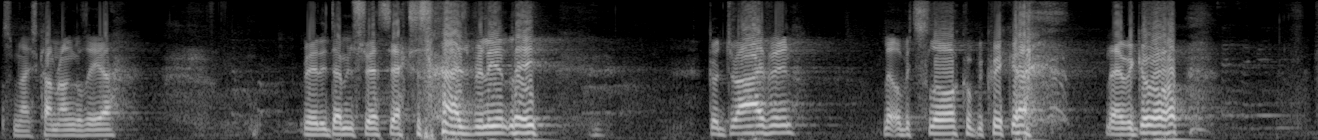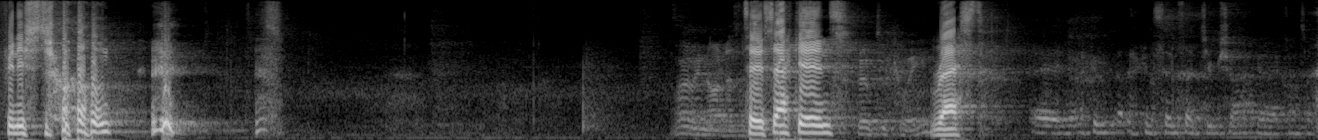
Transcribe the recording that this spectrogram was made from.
Some nice camera angles here. Really demonstrates the exercise brilliantly. Good driving. A little bit slow, could be quicker. there we go. Finish strong. What are we not as a Two seconds. Rest. Uh, I can, I can sense that Gymshark uh, concept.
